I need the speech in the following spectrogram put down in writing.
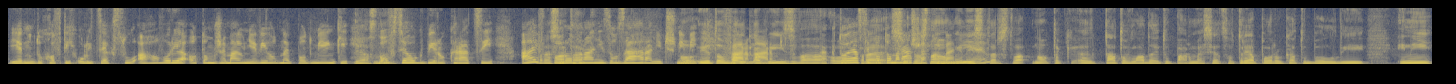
jednoducho v tých uliciach sú a hovoria o tom, že majú nevýhodné podmienky Jasné. vo vzťahu k byrokracii aj v Presne porovnaní tak. so zahraničnými No, je to veľká farmármi. výzva Tak to asi pre potom súčasného ministerstva. No tak e, táto vláda je tu pár mesiacov, 3,5 roka tu boli iní.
